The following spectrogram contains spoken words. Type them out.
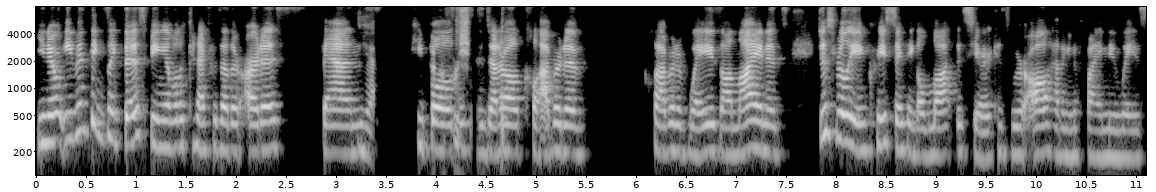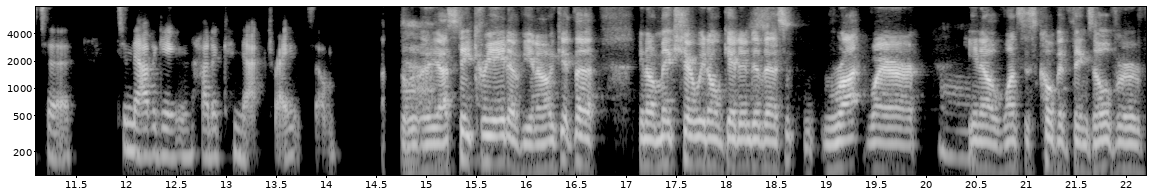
you know, even things like this, being able to connect with other artists, bands, yeah. people, yeah, just sure. in general, collaborative collaborative ways online. It's just really increased, I think, a lot this year because we're all having to find new ways to to navigate and how to connect, right? So Absolutely. Yeah. Stay creative, you know, get the, you know, make sure we don't get into this rut where, you know, once this COVID thing's over,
